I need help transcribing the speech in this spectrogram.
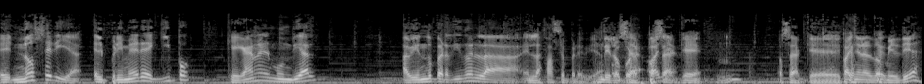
eh, no sería el primer equipo que gana el mundial habiendo perdido en la, en la fase previa. Dilo o, por sea, o España. sea que, ¿Mm? o sea que España que- en el que- 2010.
